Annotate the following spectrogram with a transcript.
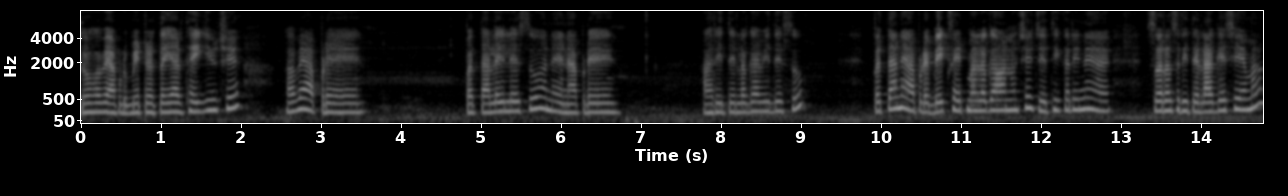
તો હવે આપણું બેટર તૈયાર થઈ ગયું છે. હવે આપણે પત્તા લઈ લેશું અને એને આપણે આ રીતે લગાવી દઈશું પત્તાને આપણે બેક સાઈડમાં લગાવવાનું છે, જેથી કરીને સરસ રીતે લાગે છે એમાં.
